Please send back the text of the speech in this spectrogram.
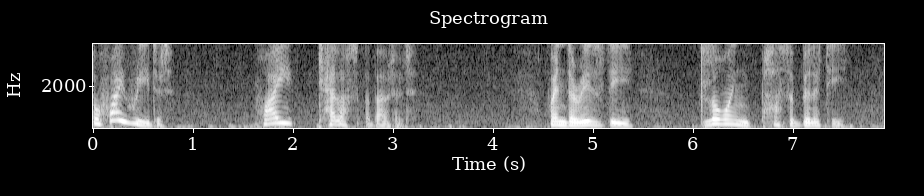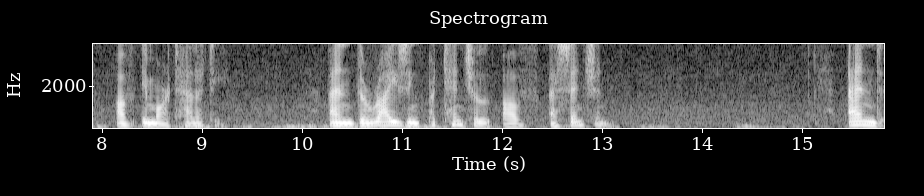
But why read it? Why tell us about it? When there is the glowing possibility of immortality and the rising potential of ascension and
